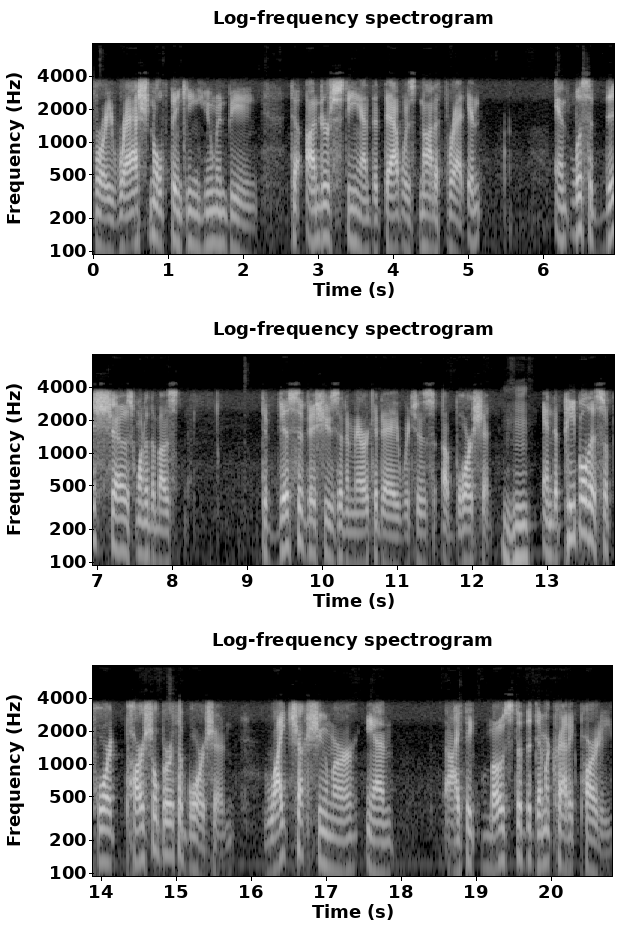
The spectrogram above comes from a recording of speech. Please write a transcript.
for a rational thinking human being to understand that that was not a threat. And and listen, this shows one of the most divisive issues in America today, which is abortion. Mm-hmm. And the people that support partial birth abortion, like Chuck Schumer and I think most of the Democratic Party,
